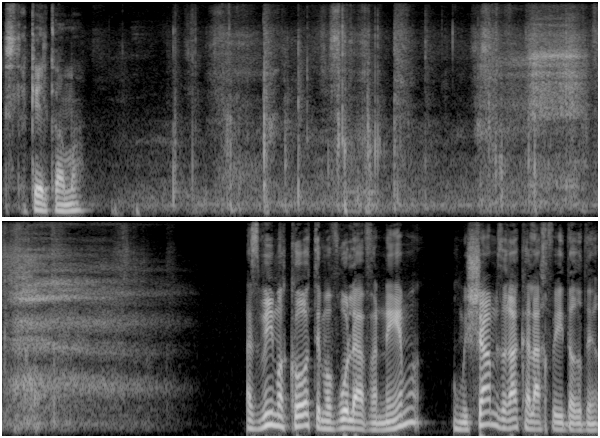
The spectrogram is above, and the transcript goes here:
תסתכל כמה. אז ממכות הם עברו לאבנים, ומשם זה רק הלך והידרדר.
